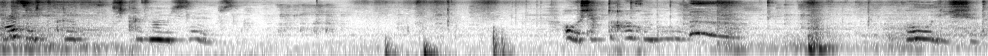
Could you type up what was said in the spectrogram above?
Scheiße, ich treffe treff mal mich selbst. Oh, ich habe doch auch einen Bogen. Holy shit.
